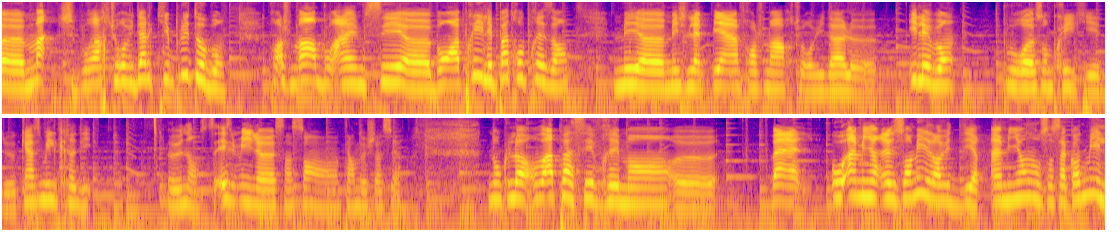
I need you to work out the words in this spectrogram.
euh, matchs pour Arturo Vidal qui est plutôt bon. Franchement, pour un MC, euh, bon, après, il est pas trop présent. Mais, euh, mais je l'aime bien, franchement, Arturo Vidal. il est bon pour son prix qui est de 15 000 crédits. Euh, non, 16 500 en termes de chasseur. Donc là, on va passer vraiment euh, ben, au 1 million 100 000, j'ai envie de dire. 1 million 150 000.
